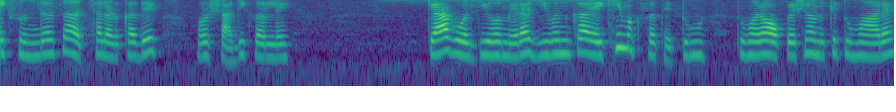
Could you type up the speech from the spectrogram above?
एक सुंदर सा अच्छा लड़का देख और शादी कर ले। क्या बोलती हो? मेरा जीवन का एक ही मकसद है। तुम, तुम्हारा ऑपरेशन होकर तुम्हारा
